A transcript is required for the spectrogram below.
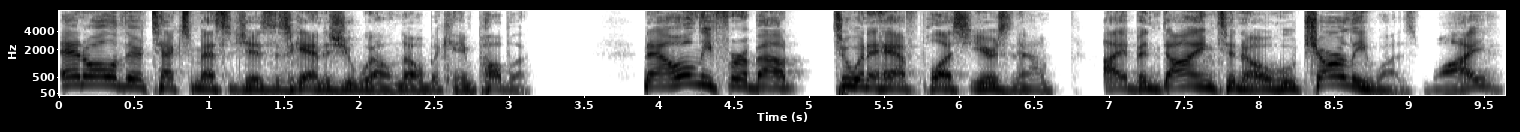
and all of their text messages, as again, as you well know, became public. Now, only for about two and a half plus years now, I have been dying to know who Charlie was. Why?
